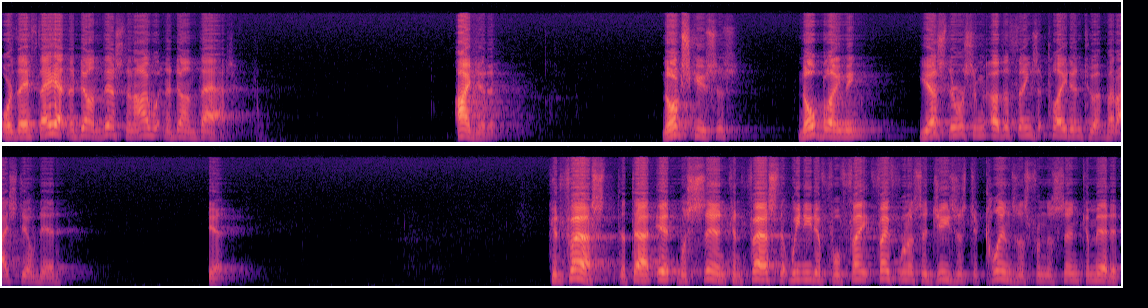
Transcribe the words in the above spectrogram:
or that if they hadn't have done this, then I wouldn't have done that. I did it. No excuses, no blaming. Yes, there were some other things that played into it, but I still did it. Confess that that it was sin. Confess that we need full faithfulness of Jesus to cleanse us from the sin committed.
